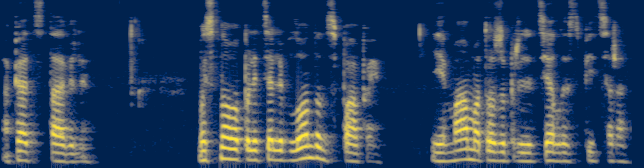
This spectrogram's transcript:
опять ставили. Мы снова полетели в Лондон с папой. И мама тоже прилетела из Питера.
